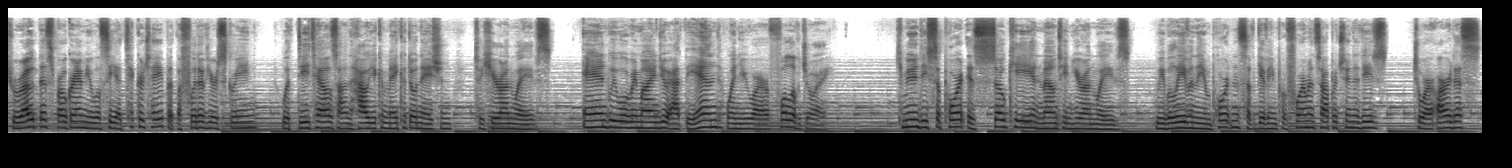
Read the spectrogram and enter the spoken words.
Throughout this program, you will see a ticker tape at the foot of your screen with details on how you can make a donation to Huron Waves. And we will remind you at the end when you are full of joy. Community support is so key in mounting Huron Waves. We believe in the importance of giving performance opportunities to our artists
